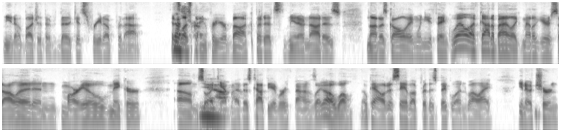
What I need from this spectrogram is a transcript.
you know budget that, that gets freed up for that. It's That's less bang for your buck, but it's you know not as not as galling when you think, well, I've got to buy like Metal Gear Solid and Mario Maker, um, so I can't buy this copy of Earthbound. It's like, oh well, okay, I'll just save up for this big one while I you know churn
